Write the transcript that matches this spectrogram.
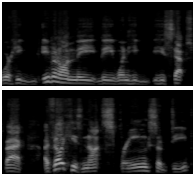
where he, even on the, the, when he, he steps back, I feel like he's not springing so deep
